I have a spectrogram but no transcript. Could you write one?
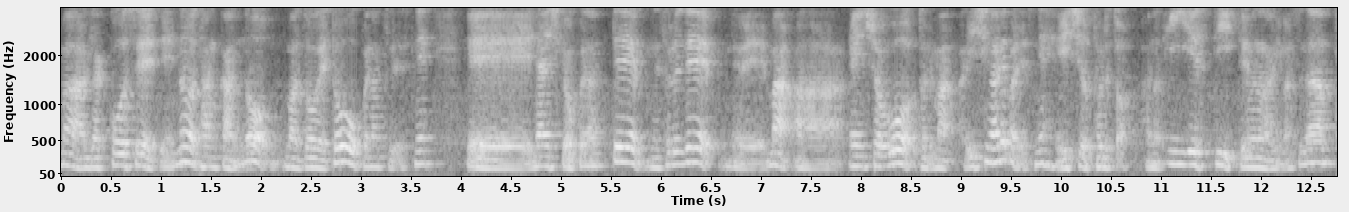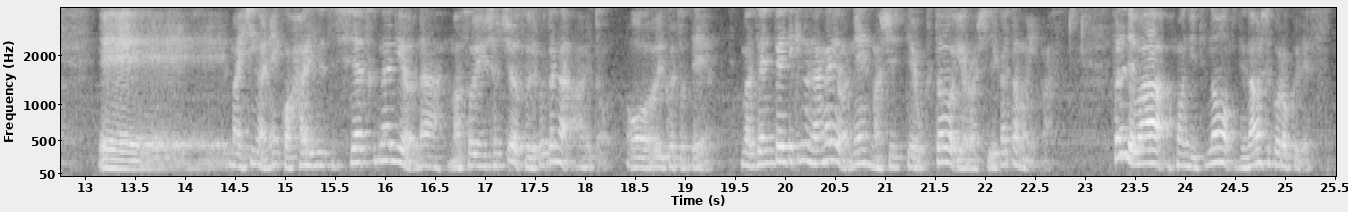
まあ、逆光性点の胆管の、まあ、造影等を行ってですね、えー、内視鏡を行って、それで、えー、まあ、炎症を取る。まあ、石があればですね、石を取ると。あの、EST というものがありますが、えー、まあ、石がね、こう排泄しやすくなるような、まあ、そういう処置をすることがあるということで、まあ、全体的な流れをね、まあ、知っておくとよろしいかと思います。それでは、本日の出直し語録です。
